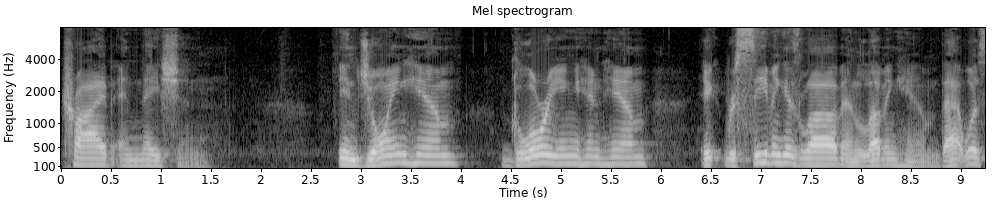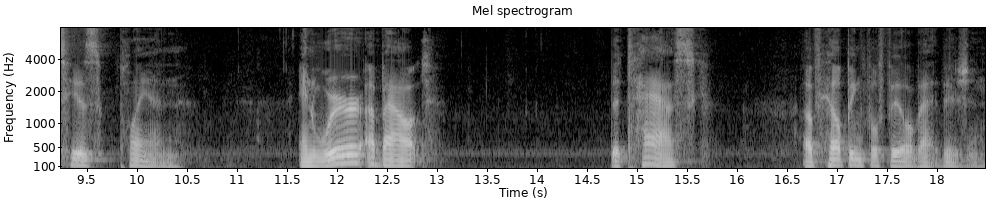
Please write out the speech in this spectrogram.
tribe, and nation, enjoying Him, glorying in Him, receiving His love, and loving Him. That was His plan. And we're about the task of helping fulfill that vision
